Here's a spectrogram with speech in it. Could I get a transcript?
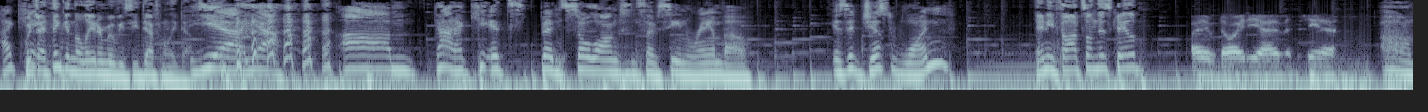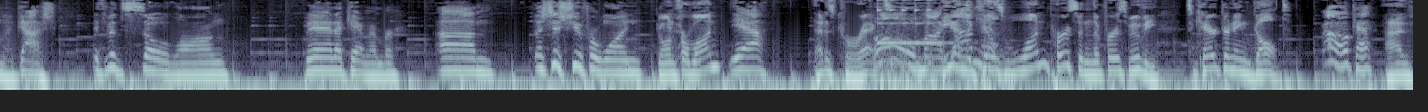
I can't. which I think in the later movies he definitely does. Yeah, yeah. um, God, I can't, it's been so long since I've seen Rambo. Is it just one? Any thoughts on this, Caleb? I have no idea. I haven't seen it. Oh my gosh. It's been so long. Man, I can't remember. Um, let's just shoot for one. Going for one? Yeah. That is correct. Oh my He only kills one person in the first movie. It's a character named Galt. Oh, okay. I've,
